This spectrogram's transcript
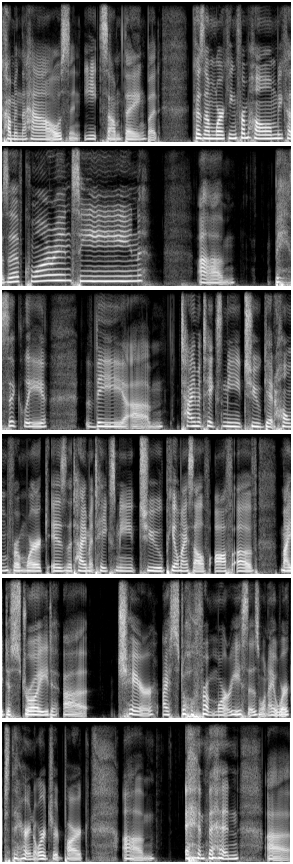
come in the house and eat something. But because I'm working from home because of quarantine. Um, basically, the um, time it takes me to get home from work is the time it takes me to peel myself off of my destroyed uh, chair I stole from Maurice's when I worked there in Orchard Park. Um, and then uh,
